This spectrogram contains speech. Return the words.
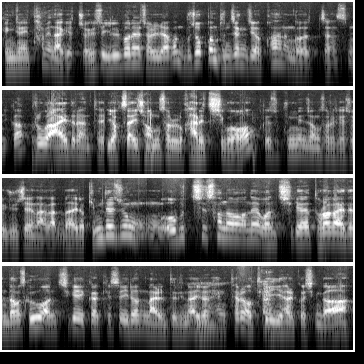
굉장히 탐이 나겠죠. 그래서 일본의 전략은 무조건 분쟁 지역화하는 거지 않습니까? 그리고 아이들한테 역사의 정설로 가르치고 그래서 국민 정서를 계속 유지해 나간다. 이런 김대중 오부치 선언의 원칙에 돌아가야 된다고 그 원칙에 입각해서 이런 말들이나 이런 행태를 어떻게 이해할 것인가.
